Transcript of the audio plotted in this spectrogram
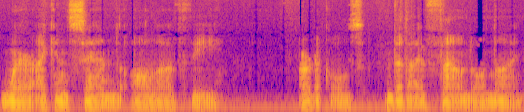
where I can send all of the articles that I've found online.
